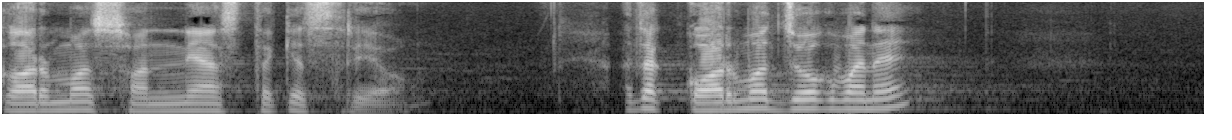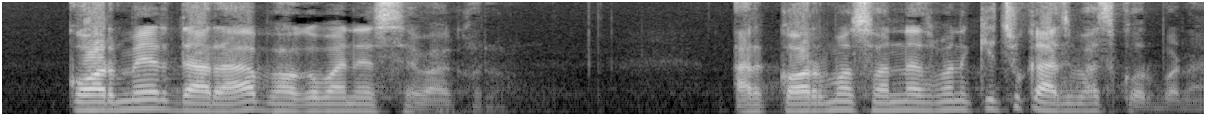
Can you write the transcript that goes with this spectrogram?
কর্ম সন্ন্যাস থেকে শ্রেয়। আচ্ছা কর্মযোগ মানে কর্মের দ্বারা ভগবানের সেবা করো। আর কর্ম সন্ন্যাস মানে কিছু কাজ বাজ করব না।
